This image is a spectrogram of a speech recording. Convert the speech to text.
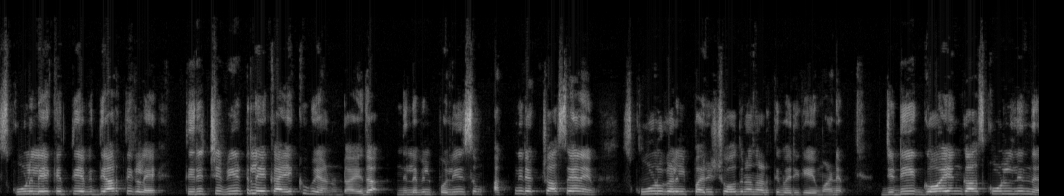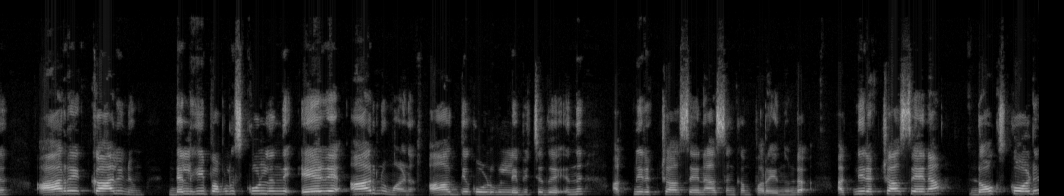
സ്കൂളിലേക്ക് എത്തിയ വിദ്യാർത്ഥികളെ തിരിച്ച് വീട്ടിലേക്ക് അയക്കുകയാണ് ഉണ്ടായത്. നിലവിൽ പോലീസും അഗ്നിരക്ഷാസേനയും സ്കൂളുകളിൽ പരിശോധന നടത്തി വരികയുമാണ്. ജിഡി ഗോയങ്ക സ്കൂളിൽ നിന്ന് ആറ് കാലിനും ഡൽഹി പബ്ലിക് സ്കൂളിൽ നിന്ന് ഏഴ് ആറിനുമാണ് ആദ്യ കോളുകൾ ലഭിച്ചത് എന്ന് അഗ്നിരക്ഷാ സേനാ സംഘം പറയുന്നുണ്ട്. അഗ്നിരക്ഷാ സേന dog squad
